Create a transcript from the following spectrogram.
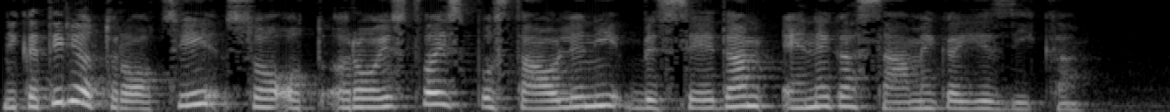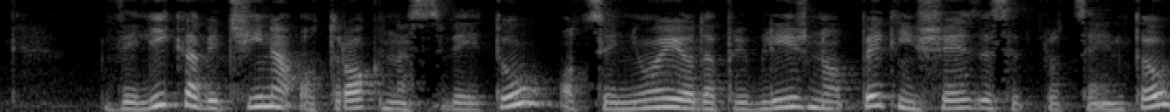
Nekateri otroci so od rojstva izpostavljeni besedam enega samega jezika. Velika večina otrok na svetu, ocenjujejo, da približno 65%,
